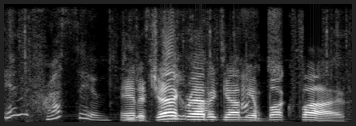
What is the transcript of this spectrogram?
Impressive. And a jackrabbit got me a buck five.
